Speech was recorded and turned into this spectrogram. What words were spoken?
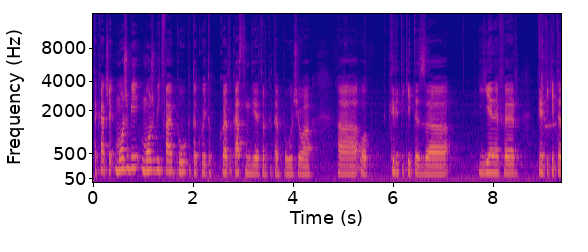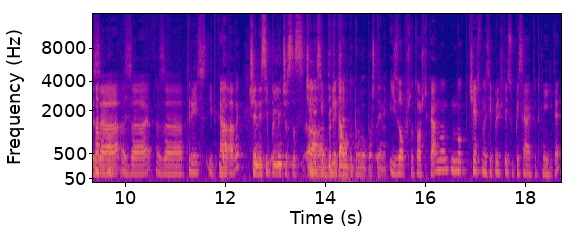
Така че, може би, може би това е полуката, която, която кастинг директорката е получила а, от критиките за Йенефер, критиките за, за, за Трис и така да, нататък. че не си прилича с Че не а, си прилича. дигиталното правопощение. Изобщо точно така, но, но често не си прилича и с описанието от книгите.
